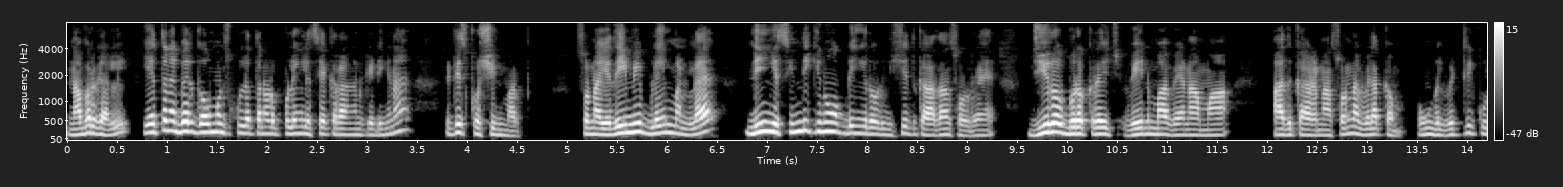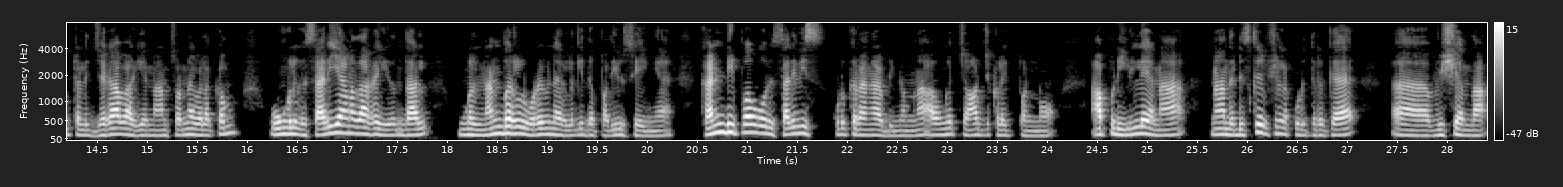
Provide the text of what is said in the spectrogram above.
நபர்கள் எத்தனை பேர் கவர்மெண்ட் ஸ்கூலில் தன்னோட பிள்ளைங்களை சேர்க்குறாங்கன்னு கேட்டிங்கன்னா it is question mark so நான் எதையுமே ப்ளேம் பண்ணல. நீங்கள் சிந்திக்கணும் அப்படிங்கிற ஒரு விஷயத்துக்காக தான் சொல்கிறேன் ஜீரோ புரோக்கரேஜ் வேணுமா வேணாமா? அதுக்காக நான் சொன்ன விளக்கம் உங்கள் வெற்றி கூட்டளி ஜெகாவாகிய நான் சொன்ன விளக்கம் உங்களுக்கு சரியானதாக இருந்தால் உங்கள் நண்பர்கள் உறவினர்களுக்கு இதை பதிவு செய்யுங்க. கண்டிப்பாக ஒரு சர்வீஸ் கொடுக்குறாங்க அப்படின்னம்னா அவங்க சார்ஜ் கலெக்ட் பண்ணணும் அப்படி இல்லைன்னா நான் அந்த டிஸ்கிரிப்ஷனில் கொடுத்துருக்க விஷயந்தான்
